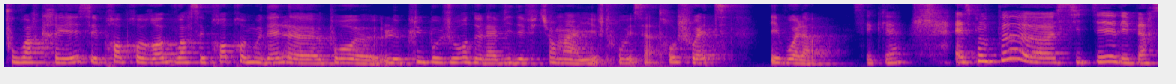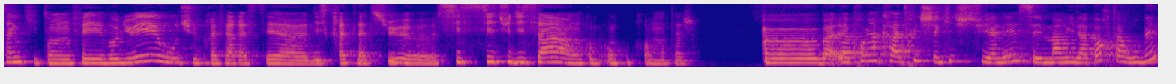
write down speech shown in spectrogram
pouvoir créer ses propres robes, voir ses propres modèles euh, pour le plus beau jour de la vie des futurs mariés. Je trouvais ça trop chouette. Et voilà c'est clair. Est-ce qu'on peut euh, citer les personnes qui t'ont fait évoluer ou tu préfères rester euh, discrète là-dessus euh, si, tu dis ça, on, coupera au montage. Bah, la première créatrice chez qui je suis allée, c'est Marie Laporte à Roubaix,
